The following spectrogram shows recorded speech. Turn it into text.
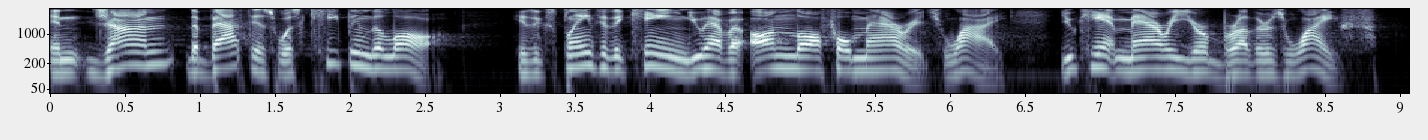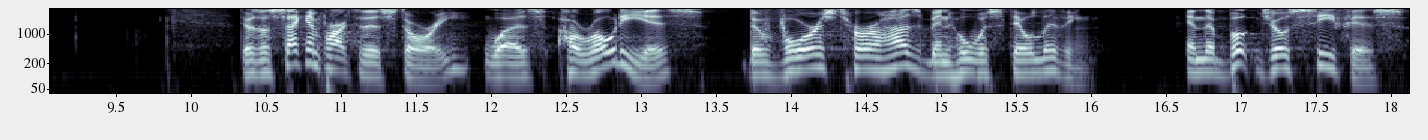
And John the Baptist was keeping the law. He's explained to the king, You have an unlawful marriage. Why? You can't marry your brother's wife. There's a second part to this story was Herodias divorced her husband who was still living. In the book Josephus,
